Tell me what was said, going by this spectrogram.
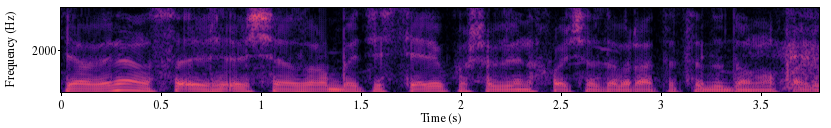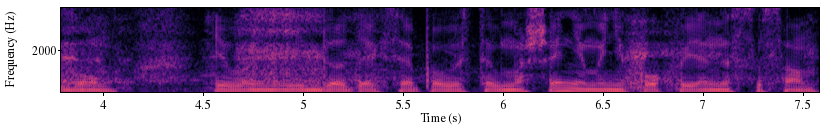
Я уверен, що ще зробить істерику, що він хоче забрати це додому по-любому. І вони йдуть, як це повезти в машині, мені похуй, я несу сам.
